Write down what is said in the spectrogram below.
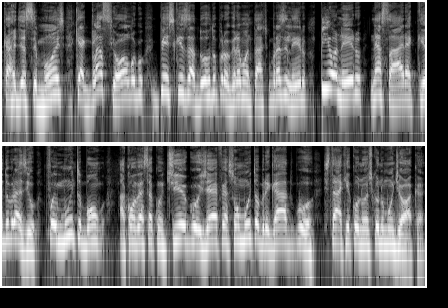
Cardia Simões, que é glaciólogo, pesquisador do Programa Antártico Brasileiro, pioneiro nessa área aqui do Brasil. Foi muito bom a conversa contigo, Jefferson. Muito obrigado por estar aqui conosco no Mundioca.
